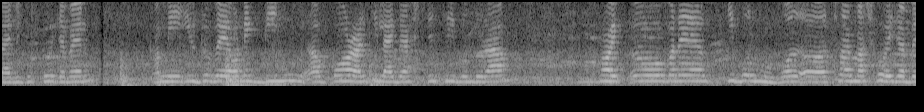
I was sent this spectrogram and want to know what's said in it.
লাইভে যুক্ত হয়ে যাবেন। আমি ইউটিউবে অনেক দিন পর আর কি লাইভে আসতেছি বন্ধুরা। হয়তো মানে কি বলব ছয় মাস হয়ে যাবে,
